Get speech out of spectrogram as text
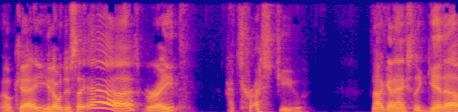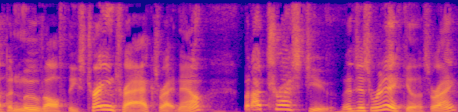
okay? You don't just say, yeah, that's great. I trust you. I'm not going to actually get up and move off these train tracks right now, but I trust you. It's just ridiculous, right?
